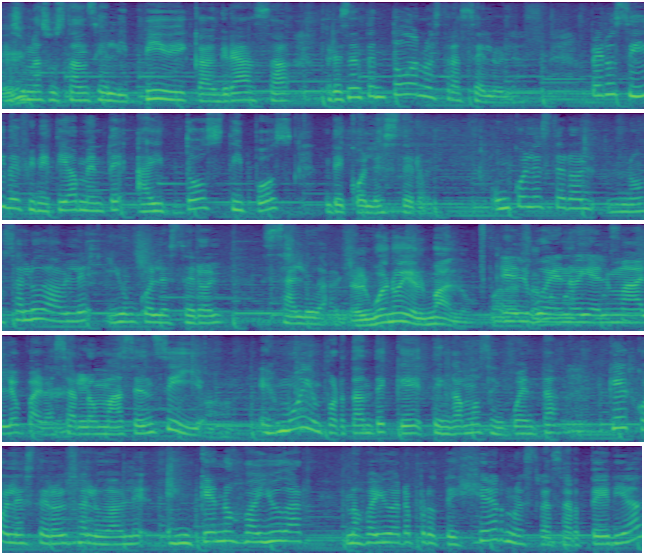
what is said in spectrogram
es una sustancia lipídica, grasa, presente en todas nuestras células. Pero sí, definitivamente hay dos tipos de colesterol. Un colesterol no saludable y un colesterol saludable. El bueno y el malo. para El bueno más y el malo para Ok. hacerlo más sencillo. Es muy importante que tengamos en cuenta que el colesterol saludable, ¿en qué nos va a ayudar? Nos va a ayudar a proteger nuestras arterias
